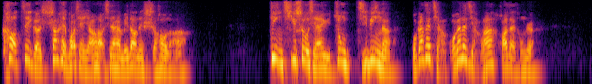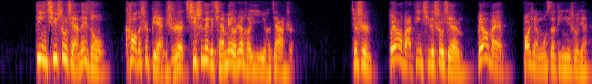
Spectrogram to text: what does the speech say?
靠这个伤害保险养老，现在还没到那时候呢啊。定期寿险与重疾病呢，我刚才讲，我刚才讲了，华仔同志，定期寿险那种。靠的是贬值，其实那个钱没有任何意义和价值。就是不要把定期的寿险，不要买保险公司的定期寿险。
